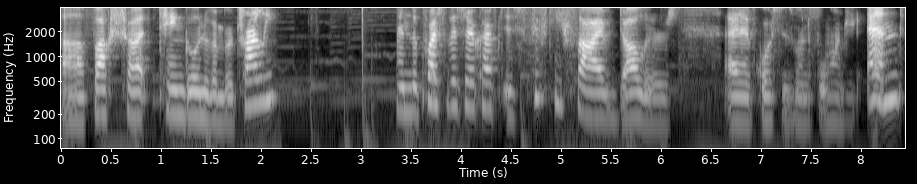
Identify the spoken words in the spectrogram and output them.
uh, Foxtrot Tango November Charlie. And the price of this aircraft is $55. And of course is 1 to 400. And,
